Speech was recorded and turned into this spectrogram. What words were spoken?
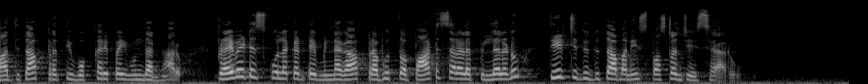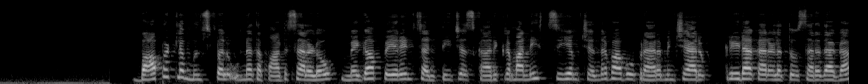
బాధ్యత ప్రతి ఒక్కరిపై ఉందన్నారు. ప్రైవేటు స్కూళ్ళ కంటే మిన్నగా ప్రభుత్వ పాఠశాలల పిల్లలను తీర్చిదిద్దుతామని స్పష్టం చేశారు. బాపట్ల మున్సిపల్ ఉన్నత పాఠశాలలో మెగా పేరెంట్స్ అండ్ టీచర్స్ కార్యక్రమాన్ని సీఎం చంద్రబాబు ప్రారంభించారు. క్రీడాకారులతో సరదాగా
